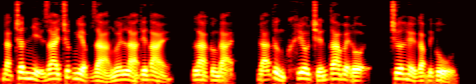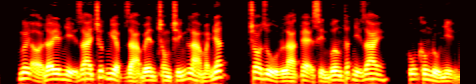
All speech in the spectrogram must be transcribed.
đặt chân nhị giai chức nghiệp giả ngươi là thiên tài, là cường đại, đã từng khiêu chiến ta vệ đội, chưa hề gặp địch thủ ngươi ở đây nhị giai chức nghiệp giả bên trong chính là mạnh nhất, cho dù là tệ xỉn vương thất nhị giai, cũng không đủ nhìn.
